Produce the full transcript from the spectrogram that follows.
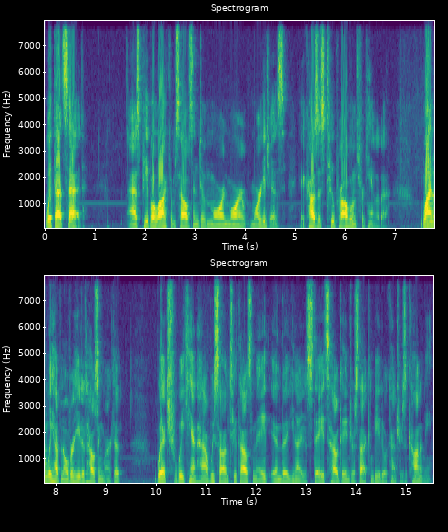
With that said, as people lock themselves into more and more mortgages, it causes two problems for Canada. One, we have an overheated housing market, which we can't have. We saw in 2008 in the United States how dangerous that can be to a country's economy.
